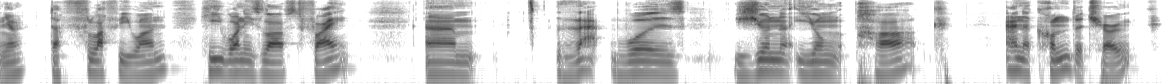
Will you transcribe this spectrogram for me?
You know, the fluffy one. He won his last fight. Um, that was Jun Yong Park, Anaconda Choke,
